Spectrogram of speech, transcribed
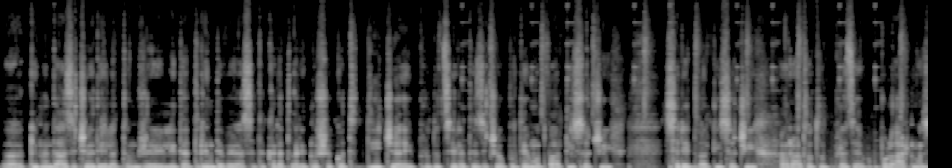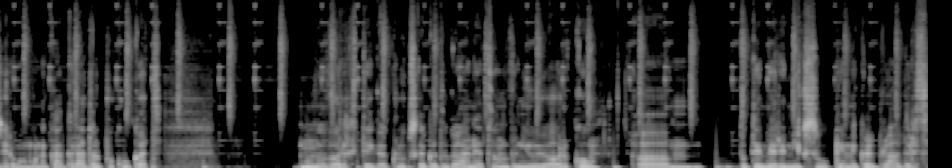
uh, ki me da začel delati tam že leta 93, takrat verjetno še kot DJ, producirati začel potem v 2000-ih, sred 2000-ih, rado tudi precej popularno, oziroma mu nekako rad ali pokukati vrh tega klubskega dogajanja tam v New Yorku, um, potem je remix v Chemical Brothers,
